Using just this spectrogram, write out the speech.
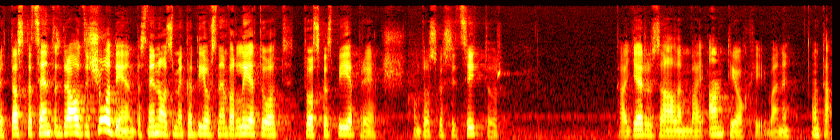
Bet tas, ka centra draudzene šodien, tas nenozīmē, ka Dievs nevar lietot tos, kas bija iepriekš, un tos, kas ir citur. Kā Jeruzalem vai Antiohija, vai ne? Un tā.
